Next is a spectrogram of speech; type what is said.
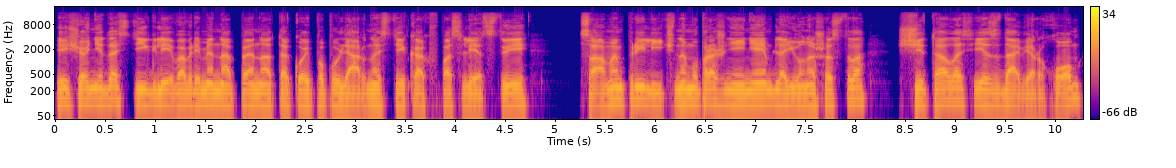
еще не достигли во времена Пена такой популярности, как впоследствии. Самым приличным упражнением для юношества считалась езда верхом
